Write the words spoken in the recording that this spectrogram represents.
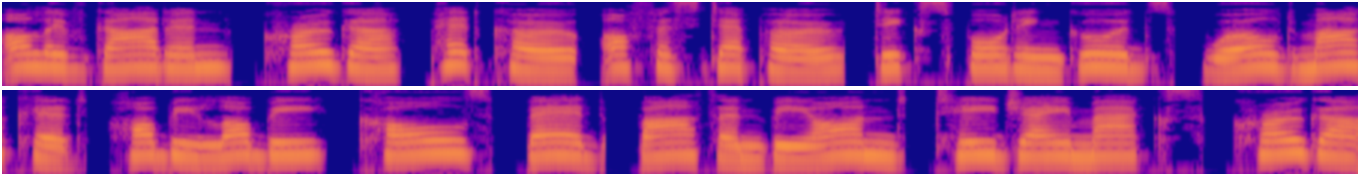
Olive Garden, Kroger, Petco, Office Depot, Dick's Sporting Goods, World Market, Hobby Lobby, Kohl's, Bed, Bath & Beyond, TJ Maxx, Kroger,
